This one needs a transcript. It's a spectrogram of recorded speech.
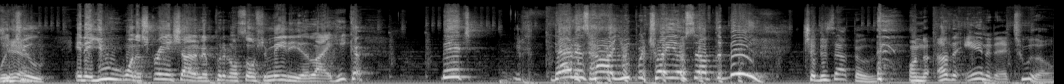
with Yeah. you, and then you want to screenshot it and put it on social media, like he, co- bitch, that is how you portray yourself to be. check this out though on the other end of that too though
